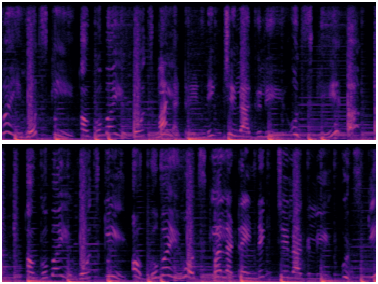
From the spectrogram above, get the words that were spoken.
बाई होच की अगो बाई होच. मला ट्रेंडिंगची लागली उचकी. अगो बाई होच की अगो बाई होच की. मला ट्रेंडिंगची लागली उचकी.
